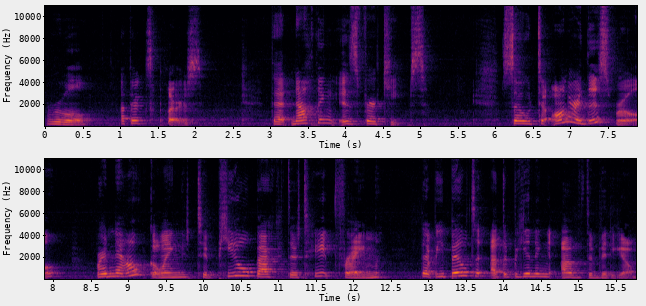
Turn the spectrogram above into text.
rule of explorers that nothing is for keeps. So to honor this rule, we're now going to peel back the tape frame that we built at the beginning of the video.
